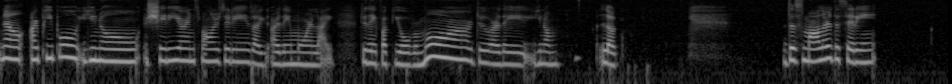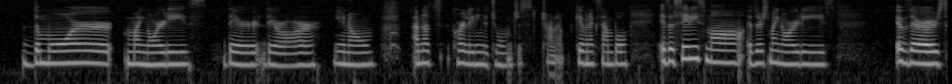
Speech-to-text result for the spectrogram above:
Now are people you know shadier in smaller cities? Like are they more like do they fuck you over more? Do are they you know look the smaller the city the more minorities there there are you know i'm not correlating the two i'm just trying to give an example. If the city's small if there's minorities if there's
